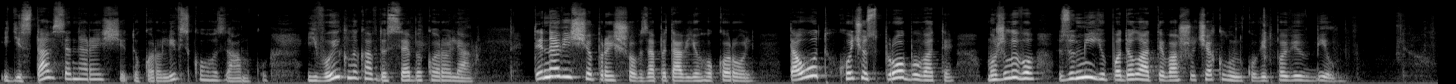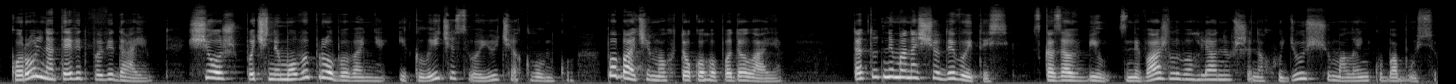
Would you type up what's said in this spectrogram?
і дістався нарешті до королівського замку і викликав до себе короля. Ти навіщо прийшов? запитав його король. Та от хочу спробувати. Можливо, зумію подолати вашу чаклунку, відповів Біл. Король на те відповідає. Що ж, почнемо випробування і кличе свою чаклунку. Побачимо, хто кого подолає. Та тут нема на що дивитись, сказав Біл, зневажливо глянувши на худющу маленьку бабусю.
